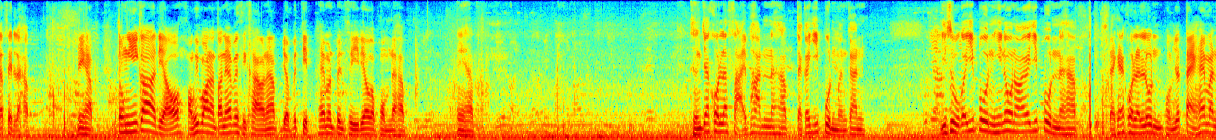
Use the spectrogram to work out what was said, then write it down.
ก็เสร็จแล้วครับ นี่ครับ ตรงนี้ก็เดี๋ยวของพี่บอลอะตอนนี้เป็นสีขาวนะครับ เดี๋ยวไปติดให้มันเป็นสีเดียวกับผมนะครับ นี่ครับ ถึงจะคนละสายพันธุ์นะครับ แต่ก็ญี่ปุ่นเหมือนกันยิสุก็ญี่ปุ่นฮิโน่น้อยก็ญี่ปุ่นนะครับ แต่แค่คนละรุ่น ผมจะแต่งให้มัน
